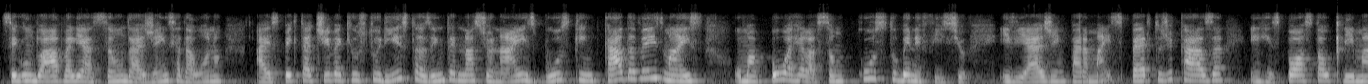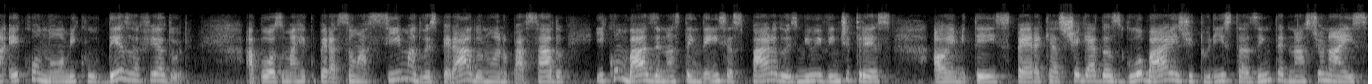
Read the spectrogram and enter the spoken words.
Segundo a avaliação da agência da ONU, a expectativa é que os turistas internacionais busquem cada vez mais uma boa relação custo-benefício e viajem para mais perto de casa em resposta ao clima econômico desafiador. Após uma recuperação acima do esperado no ano passado e com base nas tendências para 2023, a OMT espera que as chegadas globais de turistas internacionais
